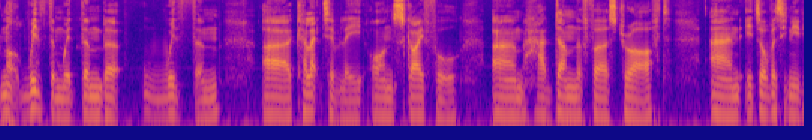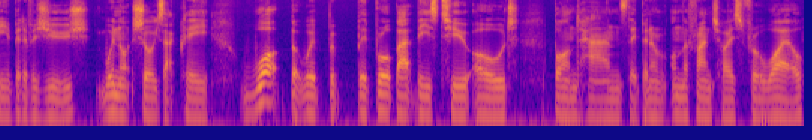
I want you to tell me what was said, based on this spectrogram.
not with them, with them, but with them uh, collectively on Skyfall, um, had done the first draft. And it's obviously needing a bit of a zhuzh. We're not sure exactly what, but we've brought back these two old Bond hands. They've been on- on the franchise for a while,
